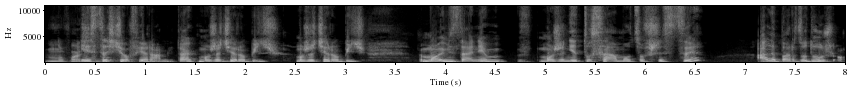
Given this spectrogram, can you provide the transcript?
No właśnie. Jesteście ofiarami, tak? Możecie mhm. robić, możecie robić, moim zdaniem, może nie to samo, co wszyscy, ale bardzo dużo.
